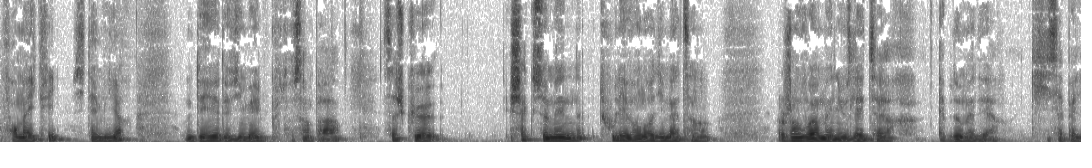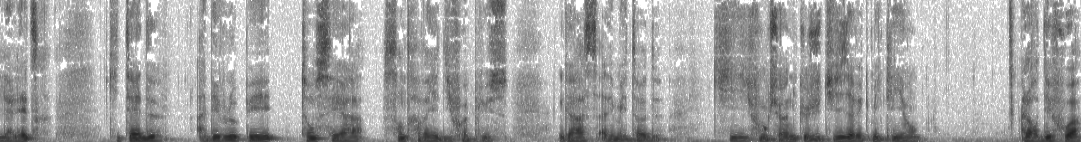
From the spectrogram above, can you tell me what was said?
format écrit, si tu aimes lire, des, des emails plutôt sympas. Sache que chaque semaine, tous les vendredis matins, j'envoie ma newsletter hebdomadaire qui s'appelle La Lettre, qui t'aide à développer ton CA sans travailler dix fois plus grâce à des méthodes qui fonctionnent, que j'utilise avec mes clients. Alors des fois,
